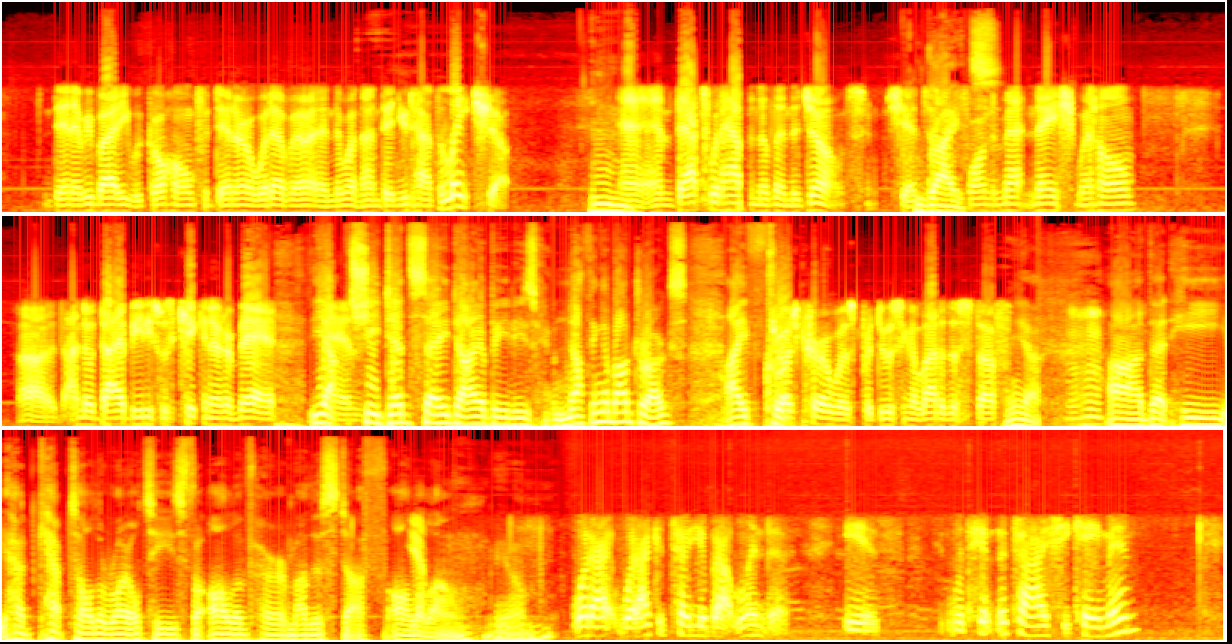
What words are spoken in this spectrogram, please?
Then everybody would go home for dinner or whatever, and whatnot. And then you'd have the late show. And, and that's what happened to Linda Jones. She had just. Right. performed the matinee. She went home. Uh, I know diabetes was kicking at her bad. Yeah, she did say diabetes, nothing about drugs. I George Kerr was producing a lot of this stuff. Yeah. Mhm. Uh, that he had kept all the royalties for all of her mother's stuff all Yep. along. You know. What I what I could tell you about Linda is with hypnotized she came in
